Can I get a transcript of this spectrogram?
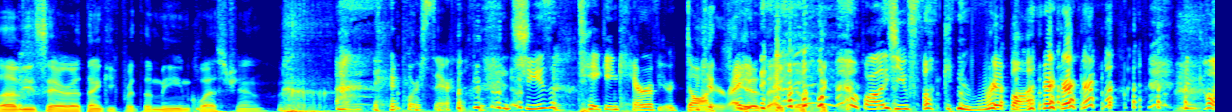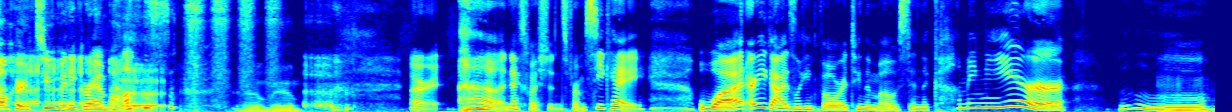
Love you, Sarah. Thank you for the meme question. Poor Sarah. She's taking care of your daughter, right? She is. While you fucking rip on her and call her too many grandmas. Oh man. All right. next question's from CK. What are you guys looking forward to the most in the coming year? Ooh. Mm-hmm.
